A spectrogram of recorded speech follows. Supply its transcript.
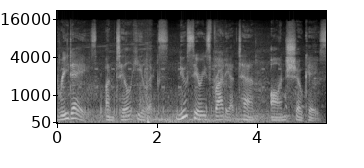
Three days until Helix. New series Friday at 10 on Showcase.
